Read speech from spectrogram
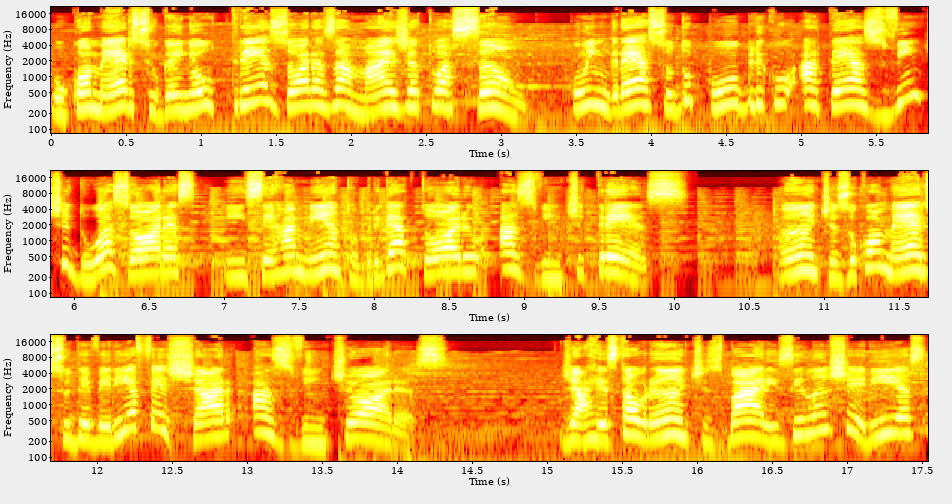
O comércio ganhou três horas a mais de atuação, com ingresso do público até às 22 horas e encerramento obrigatório às 23. Antes, o comércio deveria fechar às 20 horas. Já restaurantes, bares e lancherias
